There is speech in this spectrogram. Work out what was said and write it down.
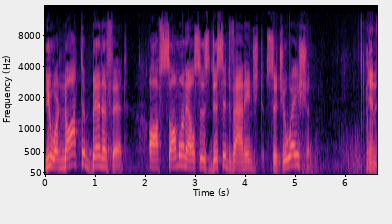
You are not to benefit off someone else's disadvantaged situation. In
